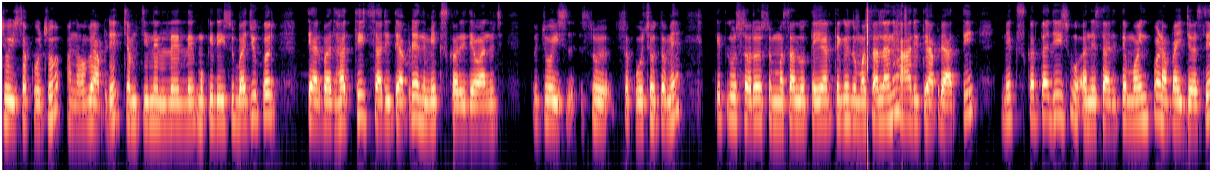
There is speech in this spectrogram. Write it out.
જોઈ શકો છો. અને હવે આપણે ચમચીને લઈ મૂકી દઈશું બાજુ પર. ત્યારબાદ હાથથી જ સારી રીતે આપણે એને મિક્સ કરી દેવાનું છે. તો જોઈ શકો છો તમે કેટલો સરસ મસાલો તૈયાર થઈ ગયો તો મસાલાને આ રીતે આપણે હાથથી મિક્સ કરતા જઈશું અને સારી રીતે મોઈન પણ અપાઈ જશે.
